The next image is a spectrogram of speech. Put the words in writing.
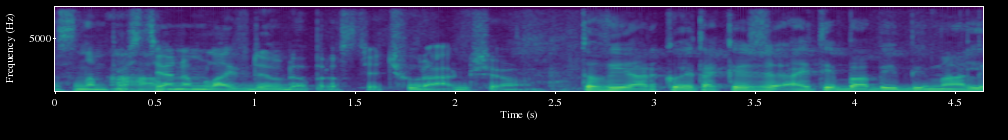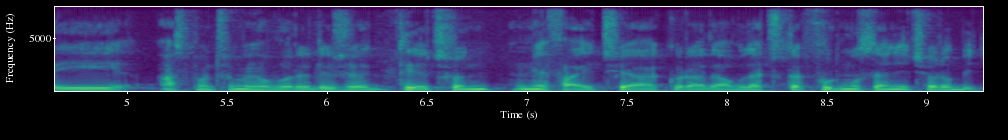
jsem tam prostě jenom live dildo, prostě čurák, že jo? To VR je také, že aj tie baby by mali, aspoň čo mi hovorili, že tie, čo nefajčia akurát, alebo dačo, tak furt musia niečo robiť.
